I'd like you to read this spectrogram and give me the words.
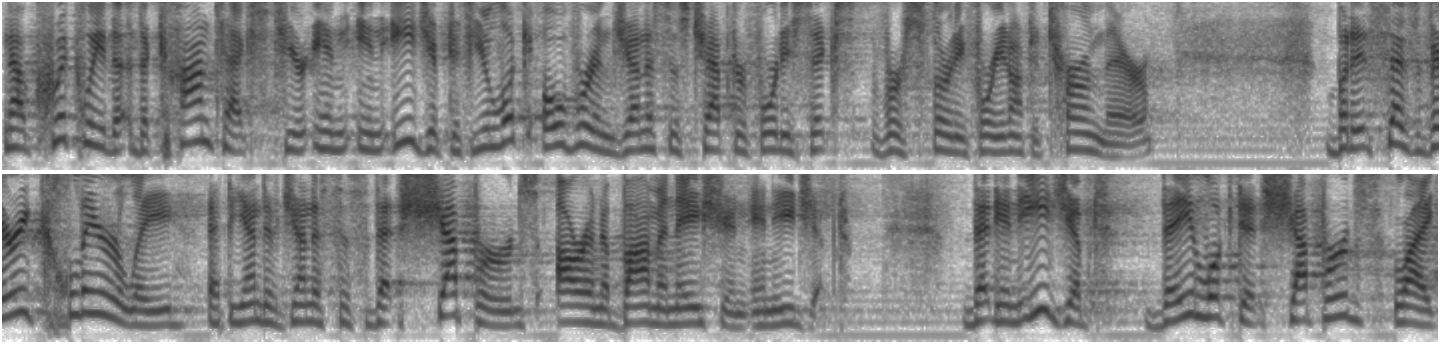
Now, quickly, the, the context here in, in Egypt, if you look over in Genesis chapter 46, verse 34, you don't have to turn there. But it says very clearly at the end of Genesis that shepherds are an abomination in Egypt. That in Egypt, they looked at shepherds like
